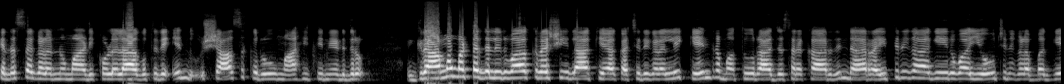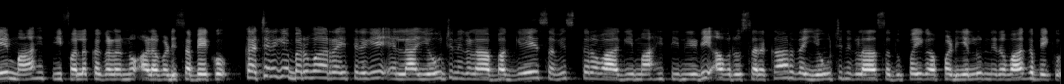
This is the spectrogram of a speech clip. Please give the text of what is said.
ಕೆಲಸಗಳನ್ನು ಮಾಡಿಕೊಳ್ಳಲಾಗುತ್ತಿದೆ ಎಂದು ಶಾಸಕರು ಮಾಹಿತಿ ನೀಡಿದರು. ಗ್ರಾಮ ಮಟ್ಟದಲ್ಲಿರುವ ಕೃಷಿ ಇಲಾಖೆಯ ಕಚೇರಿಗಳಲ್ಲಿ ಕೇಂದ್ರ ಮತ್ತು ರಾಜ್ಯ ಸರ್ಕಾರದಿಂದ ರೈತರಿಗಾಗಿ ಇರುವ ಯೋಜನೆಗಳ ಬಗ್ಗೆ ಮಾಹಿತಿ ಫಲಕಗಳನ್ನು ಅಳವಡಿಸಬೇಕು. ಕಚೇರಿಗೆ ಬರುವ ರೈತರಿಗೆ ಎಲ್ಲಾ ಯೋಜನೆಗಳ ಬಗ್ಗೆ ಸವಿಸ್ತರವಾಗಿ ಮಾಹಿತಿ ನೀಡಿ ಅವರು ಸರ್ಕಾರದ ಯೋಜನೆಗಳ ಸದುಪಯೋಗ ಪಡೆಯಲು ನೆರವಾಗಬೇಕು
